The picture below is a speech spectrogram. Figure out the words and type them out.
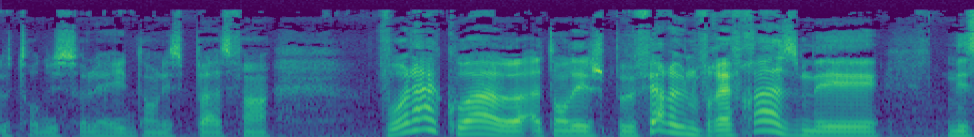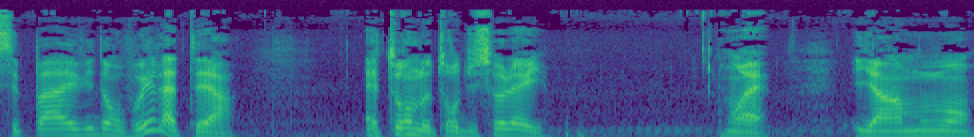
autour du Soleil, dans l'espace. Enfin, voilà quoi. Euh, attendez, je peux faire une vraie phrase, mais, mais c'est pas évident. Vous voyez la Terre Elle tourne autour du Soleil. Ouais. Il y a un moment.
